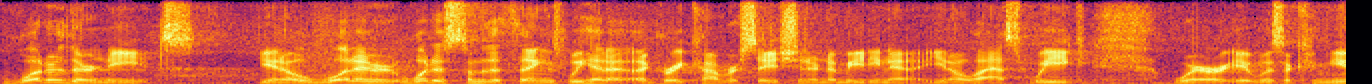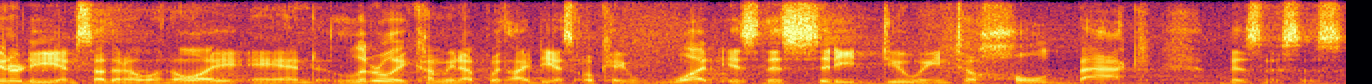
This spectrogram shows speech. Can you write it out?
What are their needs? You know, what are what are some of the things? We had a, a great conversation in a meeting, uh, you know, last week, where it was a community in Southern Illinois, and literally coming up with ideas. Okay, what is this city doing to hold back businesses?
